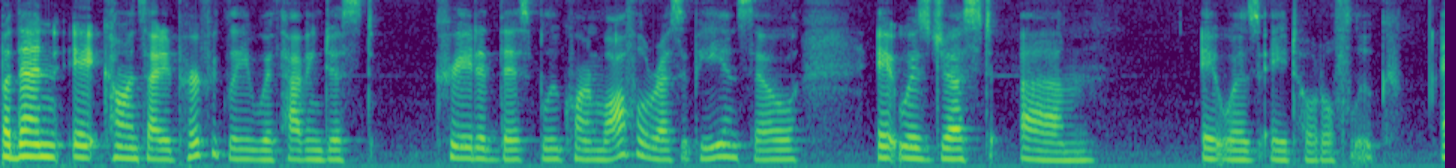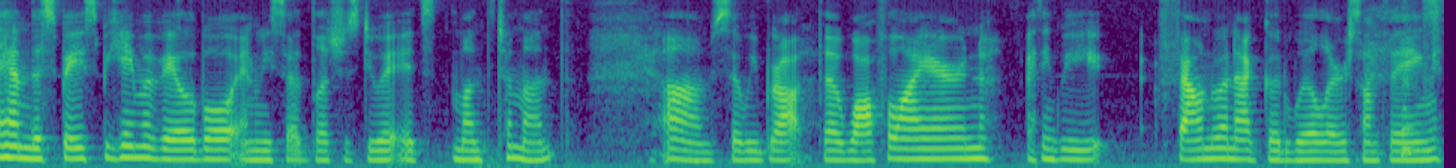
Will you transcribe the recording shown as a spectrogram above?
but then it coincided perfectly with having just created this blue corn waffle recipe. And so it was just, um, it was a total fluke. And the space became available, and we said, let's just do it. It's month to month. Um, so we brought the waffle iron. I think we found one at Goodwill or something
